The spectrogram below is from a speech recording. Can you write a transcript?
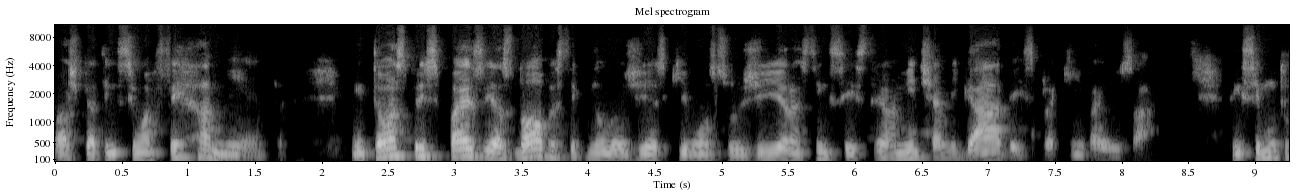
Eu acho que ela tem que ser uma ferramenta. Então, as principais e as novas tecnologias que vão surgir, elas têm que ser extremamente amigáveis para quem vai usar tem que ser muito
